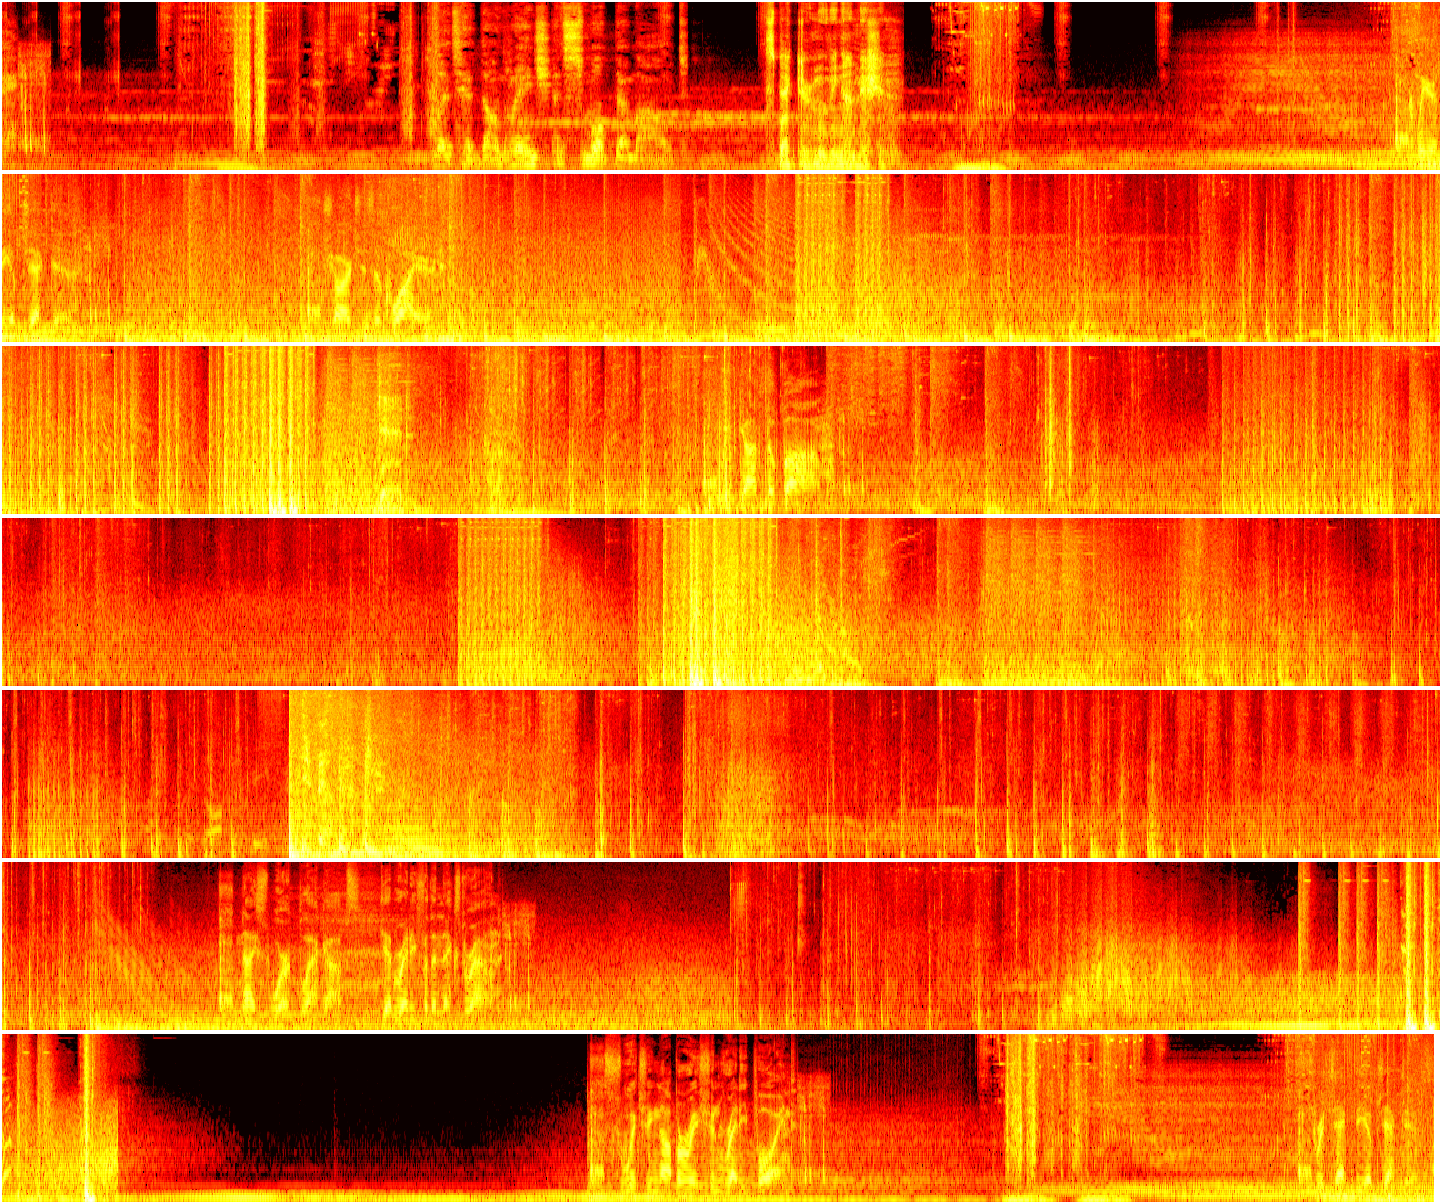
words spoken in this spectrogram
Let's head down range and smoke them out. Spectre moving on mission. Clear the objective. Charges acquired. Dead. We got the bomb. Nice work, Black Ops. Get ready for the next round. Switching operation ready point. Protect the objectives.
